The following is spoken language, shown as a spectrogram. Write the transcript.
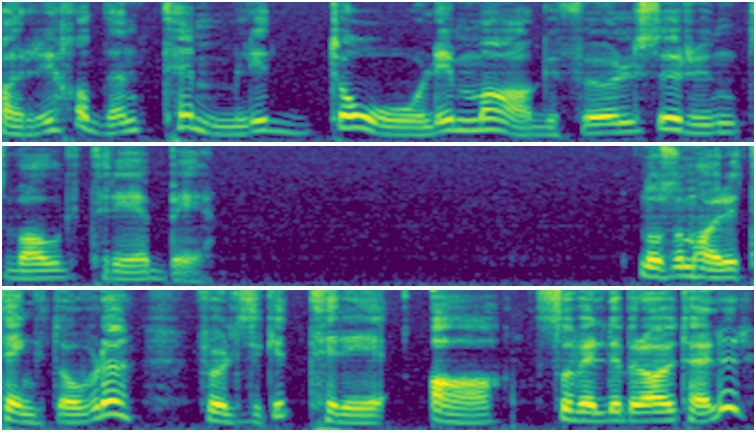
Harry hadde en temmelig dårlig magefølelse rundt valg 3B. Nå som Harry tenkte over det, føltes ikke 3A så veldig bra ut heller.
